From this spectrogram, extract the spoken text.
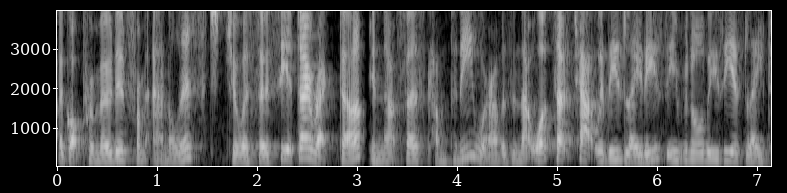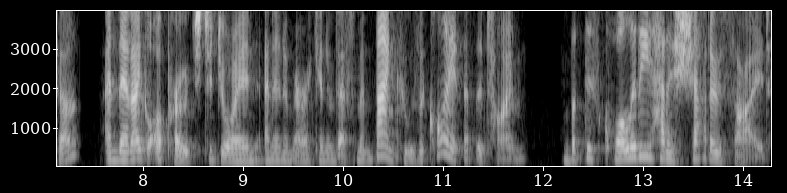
I got promoted from analyst to associate director in that first company where I was in that WhatsApp chat with these ladies, even all these years later. And then I got approached to join an, an American investment bank who was a client at the time. But this quality had a shadow side.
